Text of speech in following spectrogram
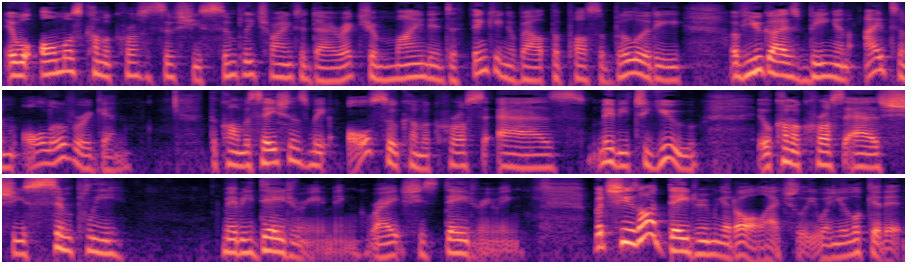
It will almost come across as if she's simply trying to direct your mind into thinking about the possibility of you guys being an item all over again. The conversations may also come across as, maybe to you, it'll come across as she's simply maybe daydreaming, right? She's daydreaming. But she's not daydreaming at all, actually, when you look at it.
